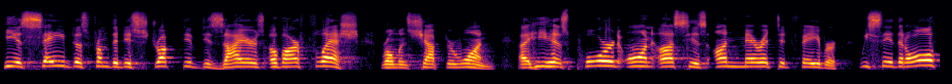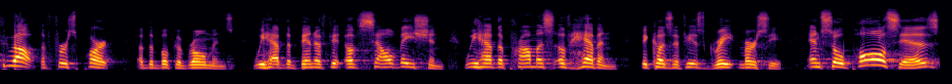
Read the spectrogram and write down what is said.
He has saved us from the destructive desires of our flesh. Romans chapter 1. Uh, he has poured on us his unmerited favor. We say that all throughout the first part of the book of Romans. We have the benefit of salvation. We have the promise of heaven because of his great mercy. And so Paul says,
